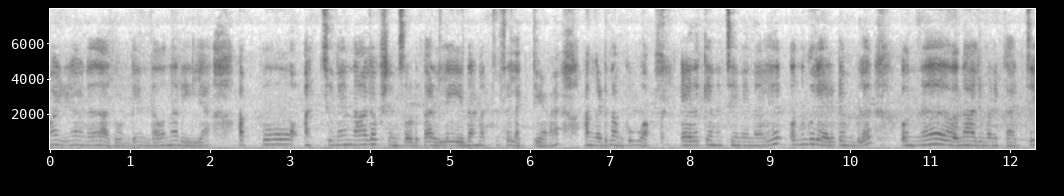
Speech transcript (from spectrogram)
മഴയാണ്. അതുകൊണ്ട് എന്താവെന്ന് അറിയില്ല. അപ്പോൾ അച്ഛന് നാല് ഓപ്ഷൻസ് കൊടുക്കുക അതിൽ ഏതാണ് അച്ഛൻ സെലക്ട് ചെയ്യണേ അങ്ങോട്ട് നമുക്ക് പോവാം. ഏതൊക്കെയാണെന്ന് വെച്ച് കഴിഞ്ഞാൽ ഒന്ന് ഗുരുവായൂർ ടെമ്പിൾ ഒന്ന് നാലുമണിക്കാറ്റ്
